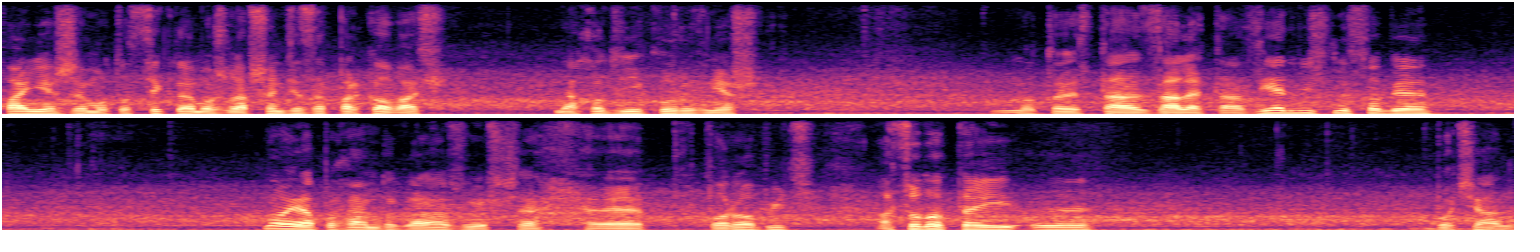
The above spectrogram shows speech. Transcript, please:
Fajnie, że motocykle można wszędzie zaparkować. Na chodniku również. No to jest ta zaleta. Zjedliśmy sobie. No ja pojechałem do garażu jeszcze e, porobić. A co do tej e, bociany,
